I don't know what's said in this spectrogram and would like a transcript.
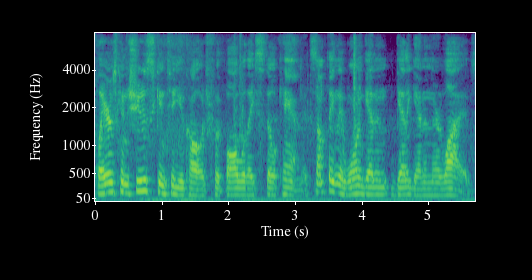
Players can choose to continue college football while they still can. It's something they want to get in, get again in their lives.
